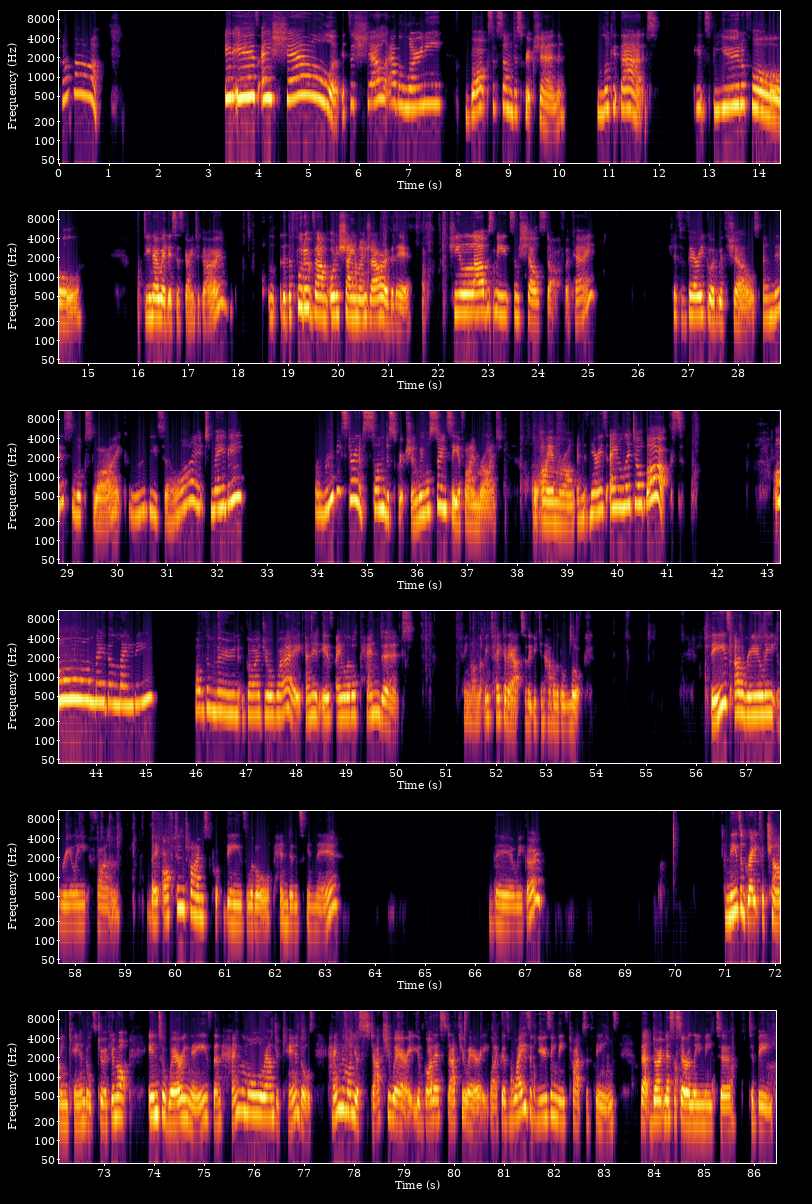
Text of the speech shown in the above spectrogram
Ah. It is a shell. It's a shell abalone box of some description. Look at that. It's beautiful. Do you know where this is going to go? At the foot of um, Orisha Manjar over there. She loves me some shell stuff, okay? She's very good with shells. And this looks like ruby zoisite, maybe? A ruby stone of some description. We will soon see if I am right or I am wrong. And there is a little box. Oh, may the lady of the moon guide your way. And it is a little pendant. Hang on, let me take it out so that you can have a little look. These are really, really fun. They oftentimes put these little pendants in there. There we go. And these are great for charming candles too. If you're not into wearing these, then hang them all around your candles. Hang them on your statuary, your goddess statuary. Like there's ways of using these types of things that don't necessarily need to, to be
